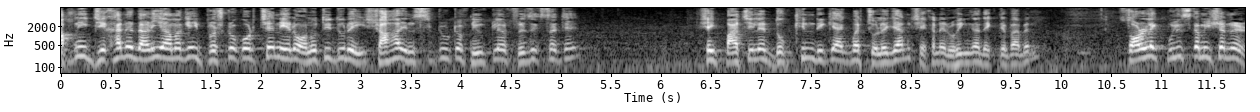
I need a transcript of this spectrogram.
আপনি যেখানে দাঁড়িয়ে আমাকে এই প্রশ্ন করছেন, এর অনতি দূরেই Saha institute of nuclear physics আছে। সেই পাঁচিলের দক্ষিণ দিকে একবার চলে যান, সেখানে রোহিঙ্গা দেখতে পাবেন। সল্টলেক পুলিশ কমিশনের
